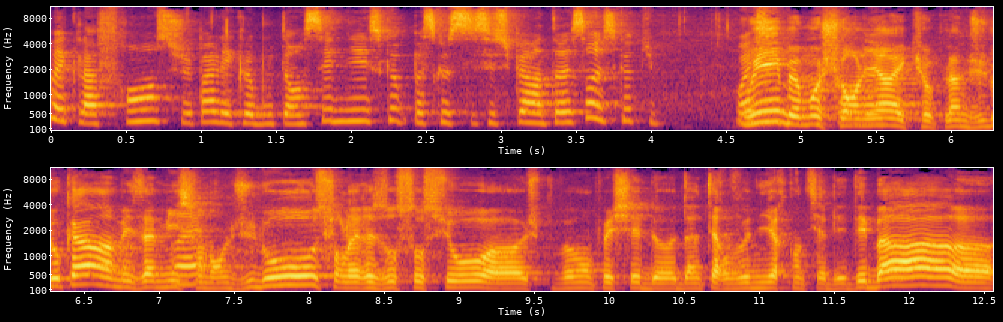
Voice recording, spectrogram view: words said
avec la France, je sais pas, les clubs où tu as enseigné, est-ce que, parce que c'est super intéressant, est-ce que tu oui, mais moi je suis en lien avec euh, plein de judokas. Hein. Mes amis sont dans le judo. Sur les réseaux sociaux, euh, je peux pas m'empêcher d'intervenir quand il y a des débats. Euh,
